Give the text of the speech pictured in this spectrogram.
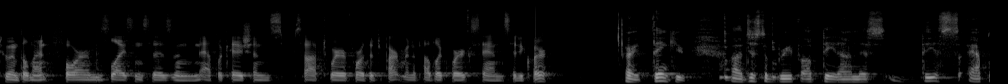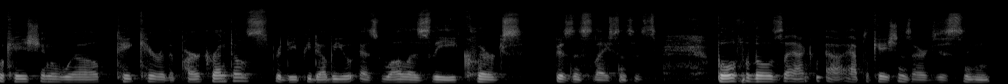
to implement forms, licenses, and applications software for the Department of Public Works and city clerk. All right, thank you. Uh, Just a brief update on this. This application will take care of the park rentals for DPW as well as the clerk's business licenses. Both of those uh, applications are existing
